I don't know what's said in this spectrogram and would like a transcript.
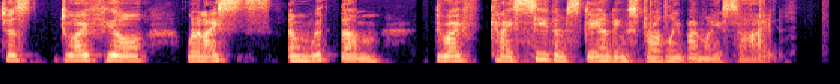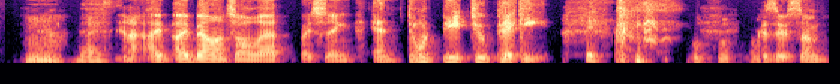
just do i feel when i s- am with them do i can i see them standing strongly by my side Mm, nice. And I, I balance all that by saying, and don't be too picky. Because there's some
